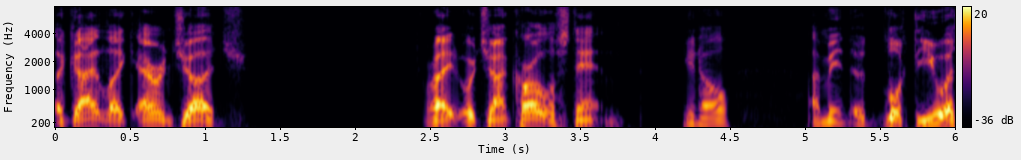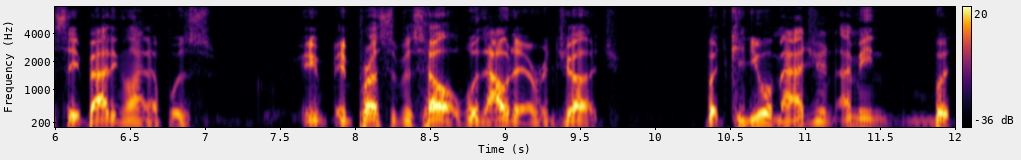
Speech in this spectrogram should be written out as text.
a guy like Aaron Judge, right, or Giancarlo Stanton? You know, I mean, uh, look, the USA batting lineup was impressive as hell without Aaron Judge, but can you imagine? I mean, but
